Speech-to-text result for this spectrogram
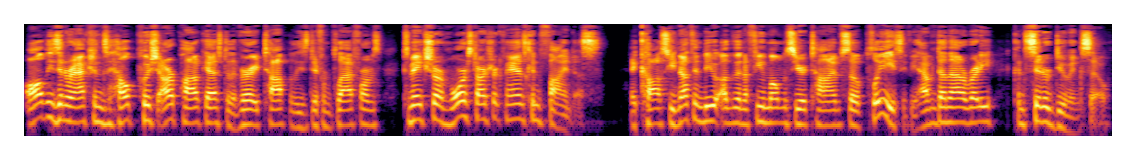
All these interactions help push our podcast to the very top of these different platforms to make sure more Star Trek fans can find us. It costs you nothing to do other than a few moments of your time, so please, if you haven't done that already, consider doing so.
